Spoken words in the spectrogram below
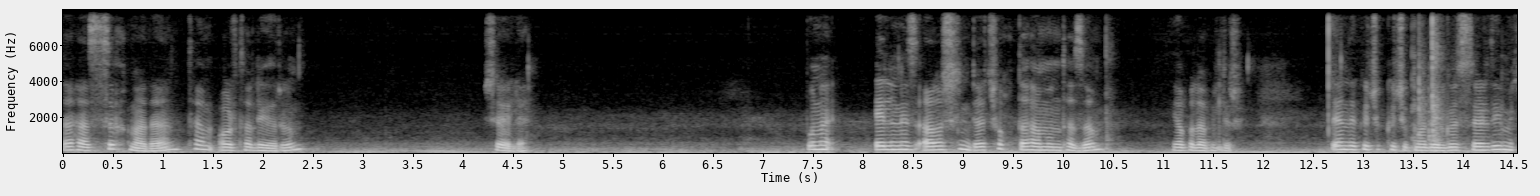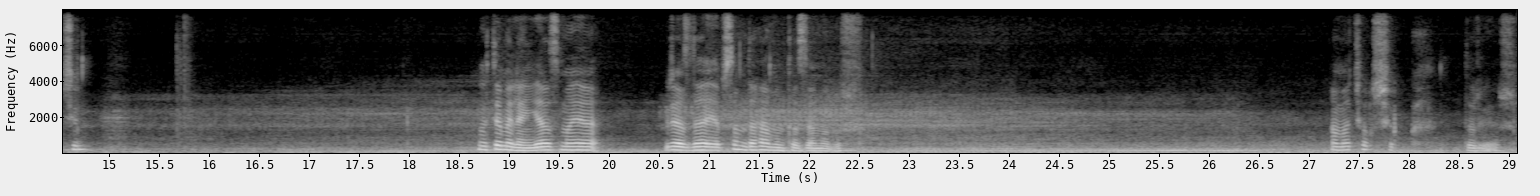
Daha sıkmadan tam ortalıyorum. Şöyle. Bunu eliniz alışınca çok daha muntazam yapılabilir. Ben de küçük küçük model gösterdiğim için muhtemelen yazmaya biraz daha yapsam daha muntazam olur. Ama çok şık duruyor.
